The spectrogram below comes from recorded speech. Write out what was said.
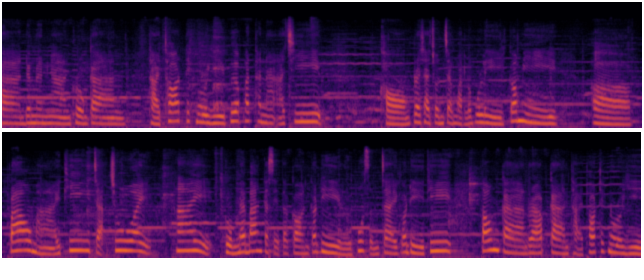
การดำเนินงานโครงการถ่ายทอดเทคโนโลยีเพื่อพัฒนาอาชีพ ของประชาชนจังหวัดลบบุรีก็มี เป้าหมายที่จะช่วยให้กลุ่มแม่บ้านเกษตรกรก็ดี หรือผู้สนใจก็ดีที่ต้องการรับการถ่ายทอดเทคโนโลยี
